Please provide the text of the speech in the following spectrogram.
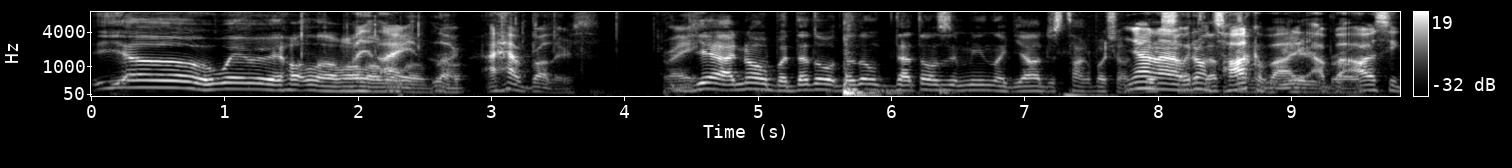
yo, wait, wait, wait, hold on, hold on, hold on, bro. look, I have brothers, right? Yeah, I know, but that don't that don't that doesn't mean like y'all just talk about y'all. No, no, no, we don't That's talk about weird, it. uh. But obviously,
